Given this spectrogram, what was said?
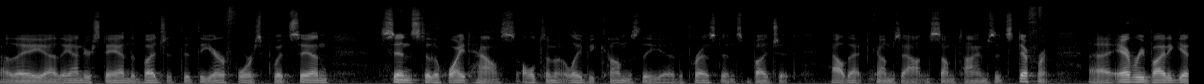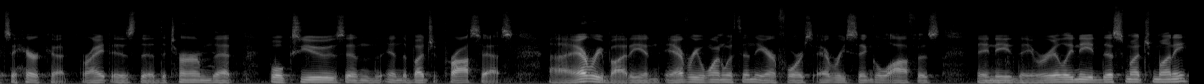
Uh, they, uh, they understand the budget that the Air Force puts in, sends to the White House, ultimately becomes the, uh, the president's budget, how that comes out, and sometimes it's different. Uh, everybody gets a haircut, right, is the, the term that folks use in, in the budget process. Uh, everybody and everyone within the Air Force, every single office, they need, they really need this much money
